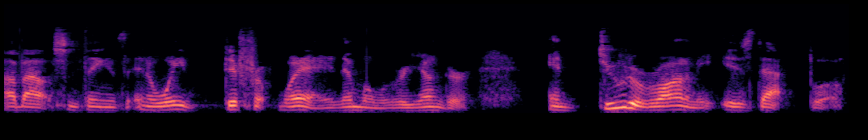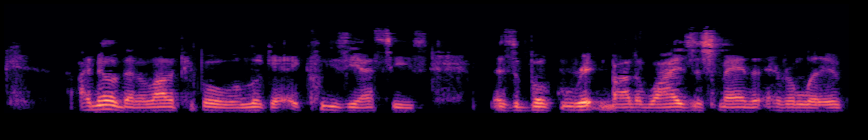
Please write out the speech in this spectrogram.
about some things in a way different way than when we were younger. And Deuteronomy is that book. I know that a lot of people will look at Ecclesiastes as a book written by the wisest man that ever lived,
